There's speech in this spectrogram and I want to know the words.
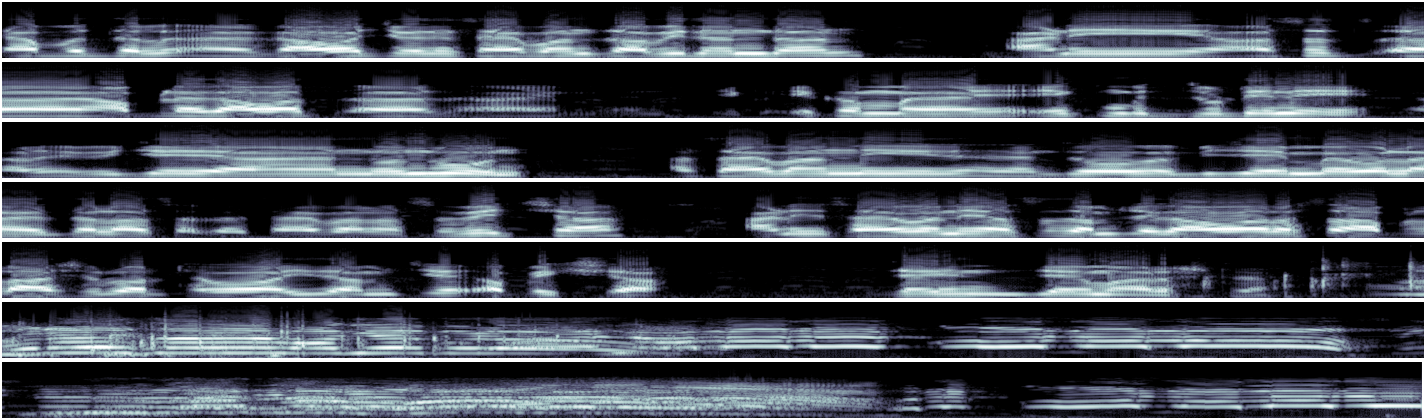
त्याबद्दल गावाच्या वतीने साहेबांचं अभिनंदन आणि असंच आपल्या गावात एक- एकम एकजुटीने विजय नोंदवून साहेबांनी जो विजय मिळवला आहे त्याला साहेबांना शुभेच्छा आणि साहेबांनी असंच आमच्या गावावर असं आपला आशीर्वाद ठेवा ही आमची अपेक्षा. जय हिंद जय महाराष्ट्र. वाघ साहेब आगे बढ़ो कोण आला रे कोण आला सिंधुदुर्गाचा अरे कोण आला रे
